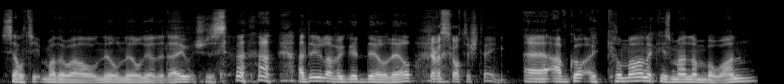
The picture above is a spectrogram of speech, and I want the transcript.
Celtic Motherwell nil nil the other day, which was I do love a good nil nil. Do you have a Scottish team? Uh, I've got a Kilmarnock is my number one.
